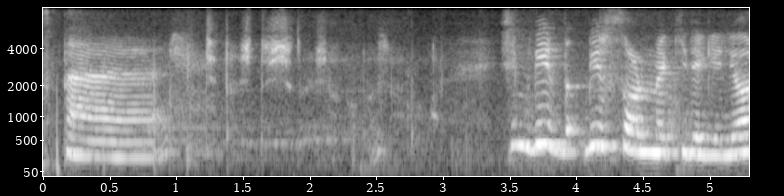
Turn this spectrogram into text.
Süper. Şimdi bir, bir sonraki de geliyor.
